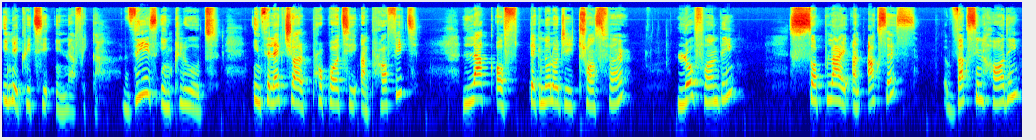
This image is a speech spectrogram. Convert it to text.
inequity in Africa. These include intellectual property and profit, lack of technology transfer, low funding, supply and access, vaccine hoarding,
